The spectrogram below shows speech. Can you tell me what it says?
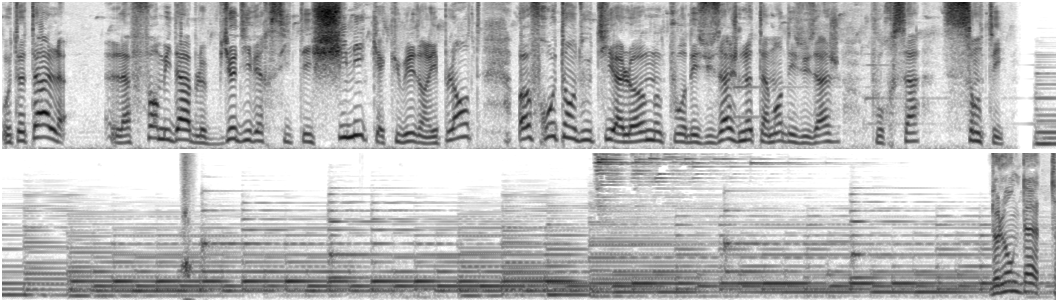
Au total, la formidable biodiversité chimique accumulée dans les plantes offre autant d'outils à l'homme pour des usages, notamment des usages pour sa santé. De longue date,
